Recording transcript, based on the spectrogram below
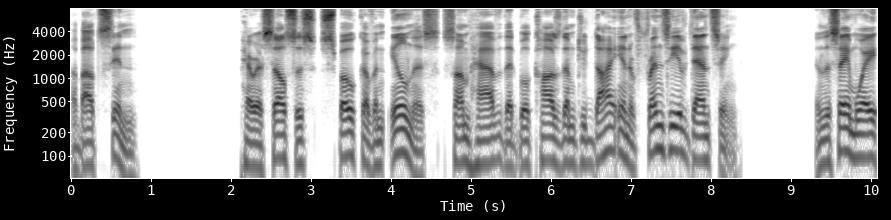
about sin. Paracelsus spoke of an illness some have that will cause them to die in a frenzy of dancing. In the same way,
